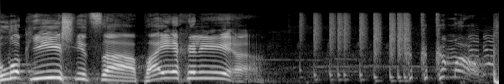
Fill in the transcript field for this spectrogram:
Блок яичница. Поехали! Come on.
